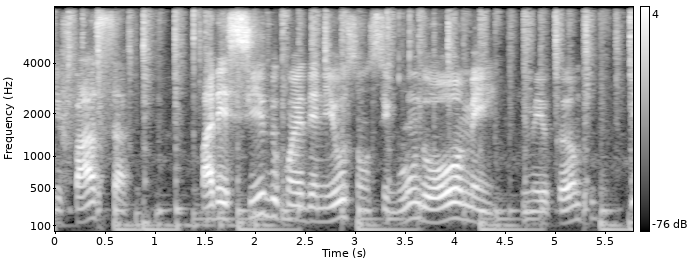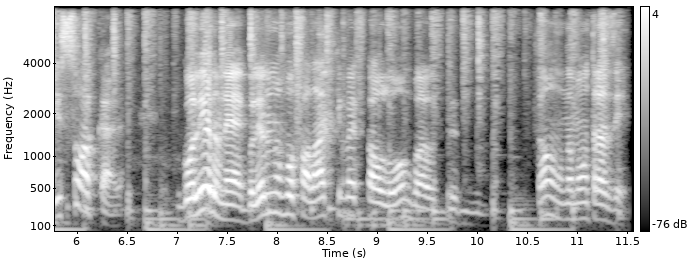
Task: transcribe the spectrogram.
que faça parecido com o Edenilson, segundo homem de meio campo, e só, cara. Goleiro, né? Goleiro não vou falar porque vai ficar o lomba, então não vão trazer.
